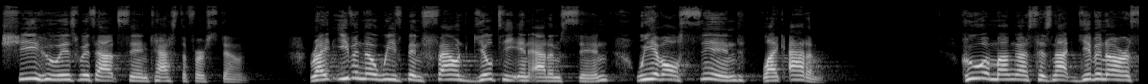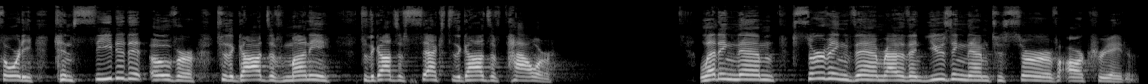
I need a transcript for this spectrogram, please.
She who is without sin cast the first stone. Right? Even though we've been found guilty in Adam's sin, we have all sinned like Adam. Who among us has not given our authority, conceded it over to the gods of money, to the gods of sex, to the gods of power? Letting them, serving them rather than using them to serve our creator.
